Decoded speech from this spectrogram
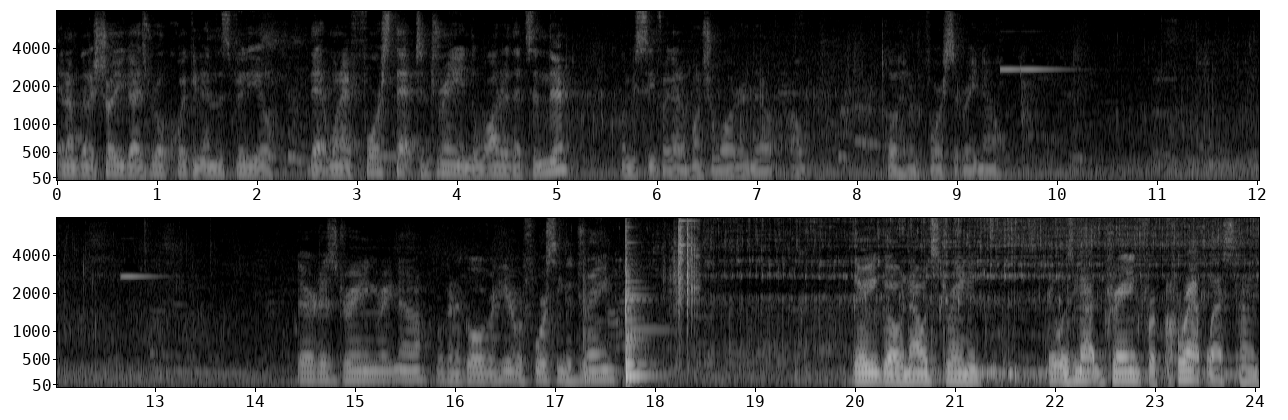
And I'm gonna show you guys real quick and end this video that when I force that to drain the water that's in there, let me see if I got a bunch of water in there. I'll, I'll go ahead and force it right now. There it is draining right now. We're gonna go over here. We're forcing the drain. There you go. Now it's draining. It was not draining for crap last time.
